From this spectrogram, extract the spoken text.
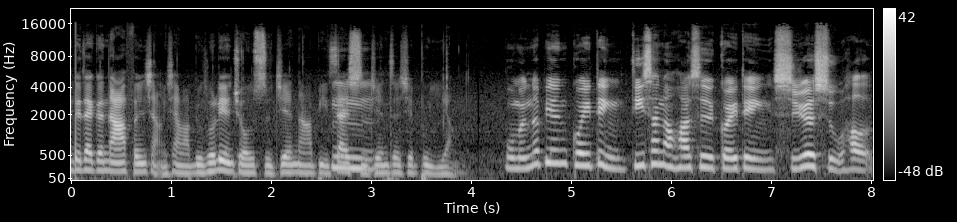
可以再跟大家分享一下嘛？比如说练球时间啊，比赛时嗯间这些不一样。我们那边规定，D 三的话是规定十月十五号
